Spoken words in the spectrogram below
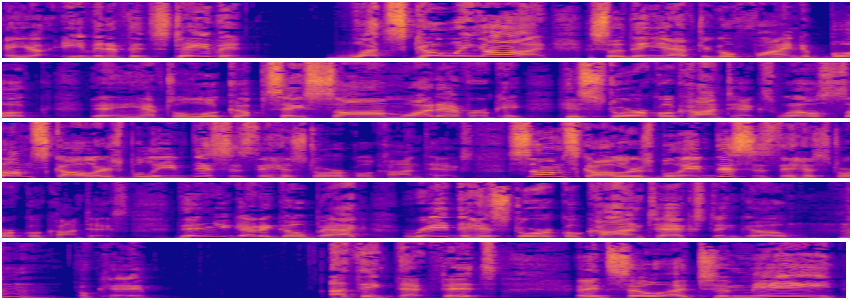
And you even if it's David, What's going on? So then you have to go find a book. Then you have to look up, say Psalm, whatever. Okay. Historical context. Well, some scholars believe this is the historical context. Some scholars believe this is the historical context. Then you got to go back, read the historical context and go, hmm, okay. I think that fits. And so uh, to me,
